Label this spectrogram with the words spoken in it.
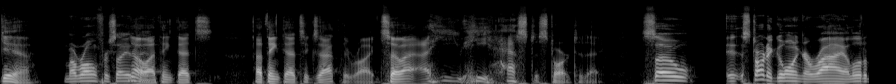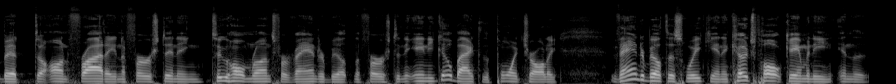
Yeah. Am I wrong for saying No, that? No, I think that's I think that's exactly right. So I, I, he he has to start today. So it started going awry a little bit on Friday in the first inning. Two home runs for Vanderbilt in the first inning. And you go back to the point, Charlie. Vanderbilt this weekend, and Coach Polk came in, he, in the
